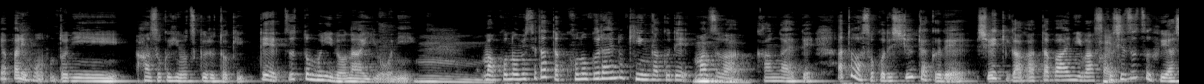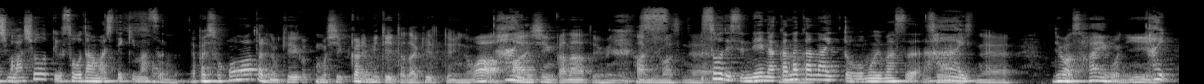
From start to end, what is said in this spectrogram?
やっぱり本当に反則品を作る時ってずっと無理のないように、まあこのお店だったらこのぐらいの金額でまずは考えて、あとはそこで集客で収益が上がった場合には少しずつ増やしましょうという相談はしてきます。はい、やっぱりそこのあたりの計画もしっかり見ていただけるというのは、安心かなというふうに感じますね。そうですね。なかなかないと思います。うん、そうですね。では最後に、はい。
